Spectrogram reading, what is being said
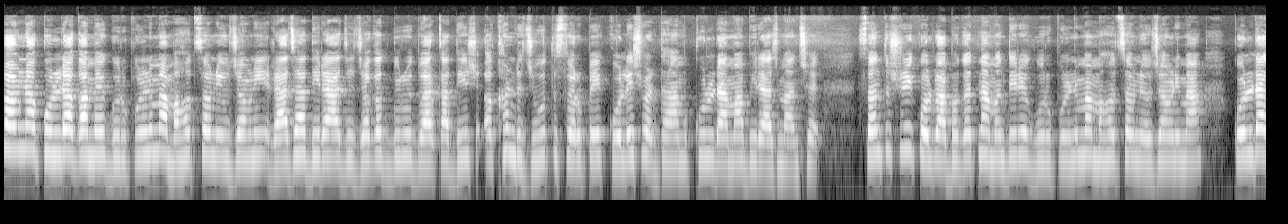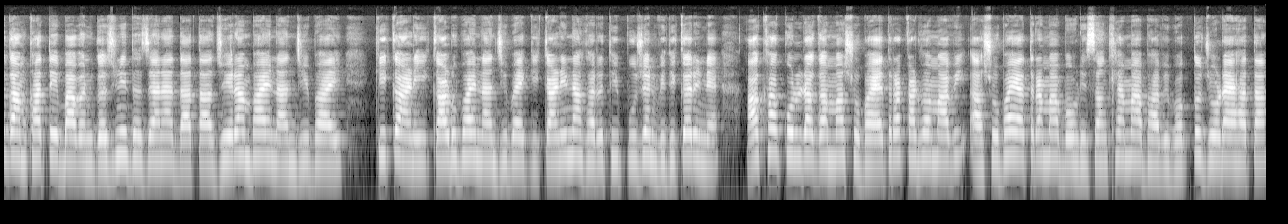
વાવના કુલડા ગામે ગુરુપૂર્ણિમા મહોત્સવની ઉજવણી રાજાધિરાજ જગતગુરુ દ્વારકાધીશ અખંડ જૂથ સ્વરૂપે કોલેશ્વર ધામ કુલડામાં બિરાજમાન છે. સંત શ્રી કોલવા ભગતના મંદિરે ગુરુપૂર્ણિમા મહોત્સવની ઉજવણીમાં કોલડા ગામ ખાતે બાવન ગજની ધજાના દાતા જેરામભાઈ નાનજીભાઈ કિકાણી, કાળુભાઈ નાનજીભાઈ કિકાણીના ઘરેથી પૂજન વિધિ કરીને આખા કોલડા ગામમાં શોભાયાત્રા કાઢવામાં આવી. આ શોભાયાત્રામાં બહોળી સંખ્યામાં ભાવિ ભક્તો જોડાયા હતા.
